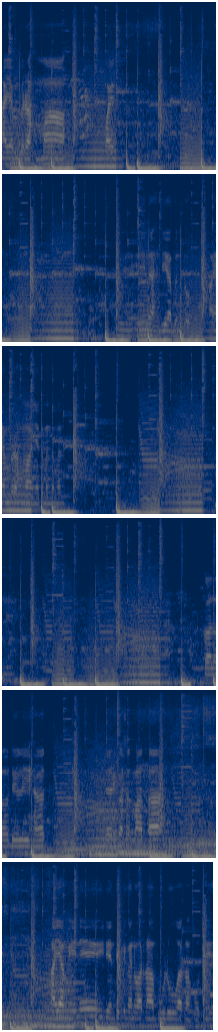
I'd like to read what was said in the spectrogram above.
ayam Brahma white. Ini, inilah dia bentuk ayam Brahmanya teman-teman dari kasat mata. Ayam ini identik dengan warna bulu warna putih.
